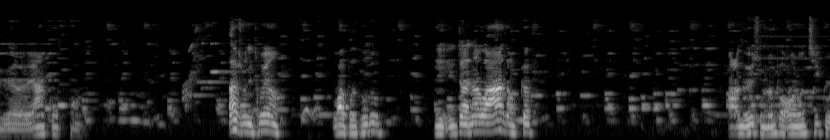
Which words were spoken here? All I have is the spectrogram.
Devais rien comprendre. Ah, j'en ai trouvé un. Oh, pas de photo. Il doit en avoir un dans le coffre. Ah, mais c'est même pas ralenti, quoi.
